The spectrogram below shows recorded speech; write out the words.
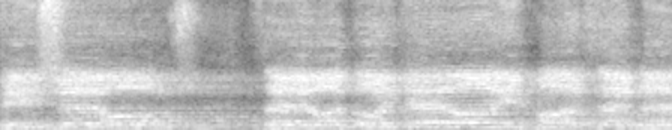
φύσεως, Θεότο και αϊπάρθενε,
